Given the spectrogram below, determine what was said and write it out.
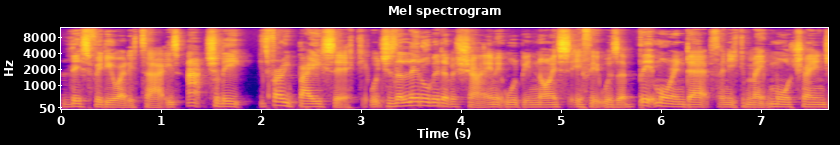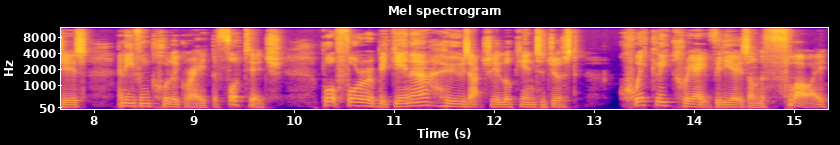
this video editor is actually, it's very basic, which is a little bit of a shame. It would be nice if it was a bit more in depth and you can make more changes and even color grade the footage. But for a beginner who's actually looking to just quickly create videos on the fly,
